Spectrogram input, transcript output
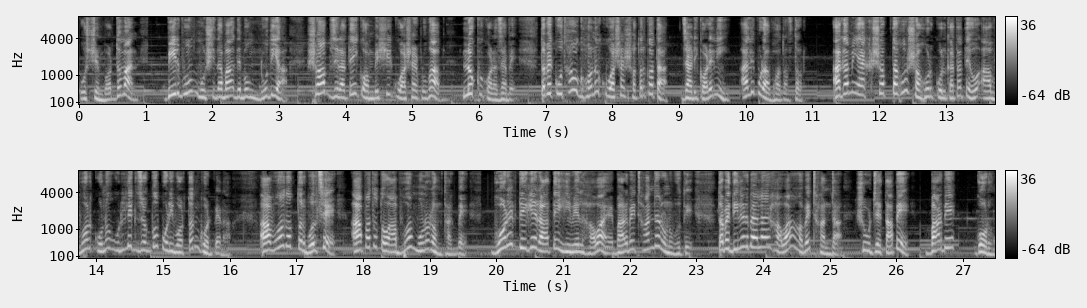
পশ্চিম বর্ধমান, বীরভূম, মুর্শিদাবাদ এবং নদিয়া সব জেলাতেই কম বেশি কুয়াশার প্রভাব লক্ষ্য করা যাবে। তবে কোথাও ঘন কুয়াশার সতর্কতা জারি করেনি আলিপুর আবহাওয়া দফতর আগামী এক সপ্তাহ শহর কলকাতাতেও আবহাওয়ার কোনো উল্লেখযোগ্য পরিবর্তন ঘটবে না। আবহাওয়া দপ্তর বলছে, আপাতত আবহাওয়া মনোরম থাকবে। ভোরের দিকে রাতে হিমেল হাওয়ায় বাড়বে ঠান্ডার অনুভূতি, তবে দিনের বেলায় হাওয়া হবে ঠান্ডা, সূর্যের তাপে বাড়বে গরম।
